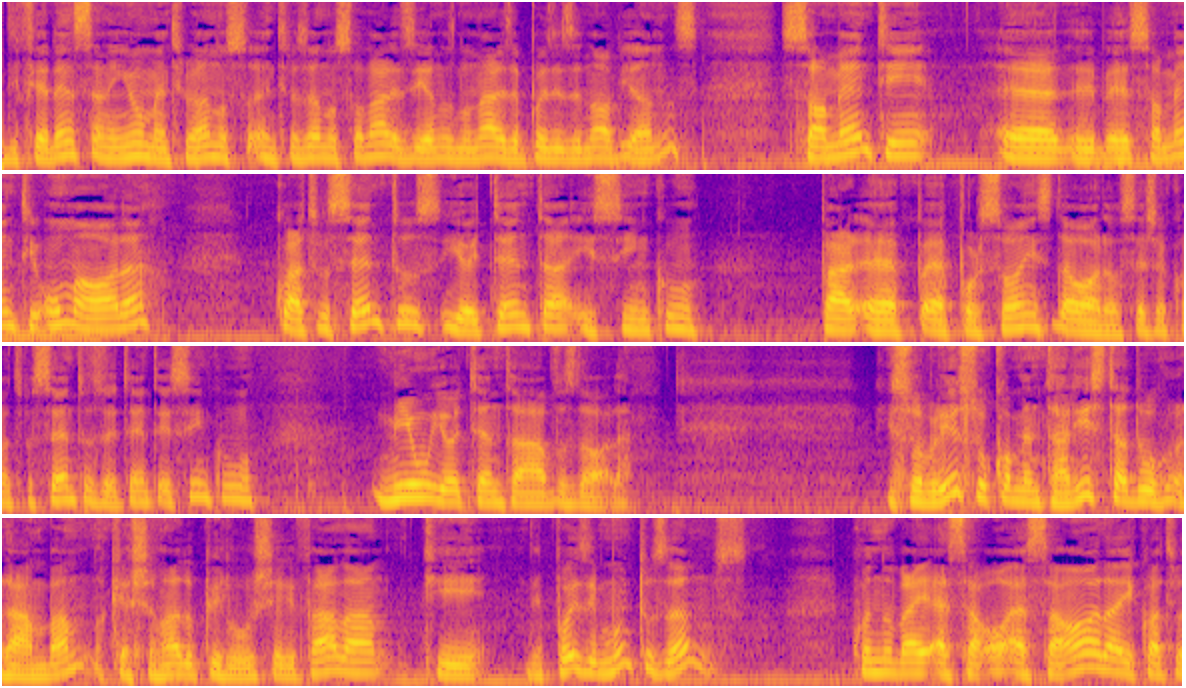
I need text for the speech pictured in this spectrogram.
diferença nenhuma entre, anos, entre os anos solares e anos lunares depois de 19 anos, somente, eh, eh somente uma hora 485 par, porções da hora, ou seja, 485 mil e oitenta avos da hora. E sobre isso, o comentarista do Rambam, que é chamado Pirush, ele fala que depois de muitos anos, quando vai essa, essa hora e, quatro,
